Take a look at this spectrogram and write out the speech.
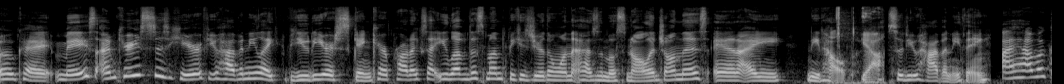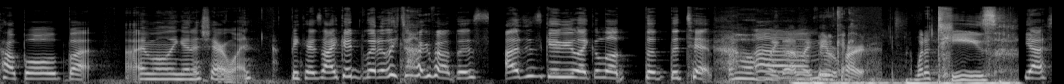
Okay, Mace, I'm curious to hear if you have any like beauty or skincare products that you love this month because you're the one that has the most knowledge on this and I need help. Yeah. So do you have anything? I have a couple, but I'm only gonna share one because I could literally talk about this. I'll just give you like a little the, the tip. Oh my god, my favorite okay. part. What a tease. Yes,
